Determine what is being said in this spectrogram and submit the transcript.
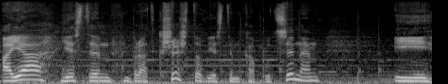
A ja jestem brat Krzysztof, jestem kapucynem i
